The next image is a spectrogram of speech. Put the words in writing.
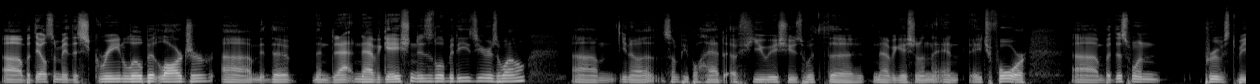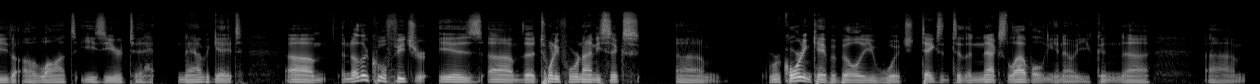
Uh, but they also made the screen a little bit larger. Um, the the na- navigation is a little bit easier as well. Um, you know, some people had a few issues with the navigation on the H4, uh, but this one proves to be a lot easier to navigate. Um, another cool feature is um, the 2496 um, recording capability, which takes it to the next level. You know, you can uh, um,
